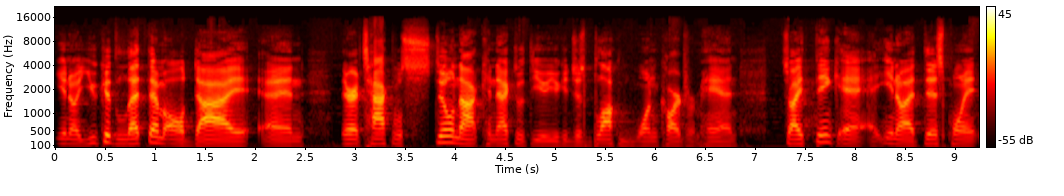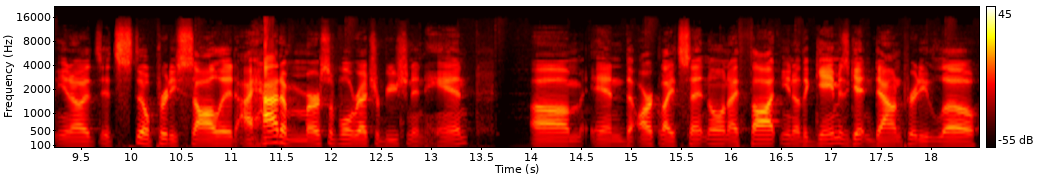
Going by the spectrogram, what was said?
you know, you could let them all die and their attack will still not connect with you. You could just block one card from hand. So I think, uh, you know, at this point, you know, it's, it's still pretty solid. I had a Merciful Retribution in hand um, and the Arclight Sentinel, and I thought, you know, the game is getting down pretty low.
